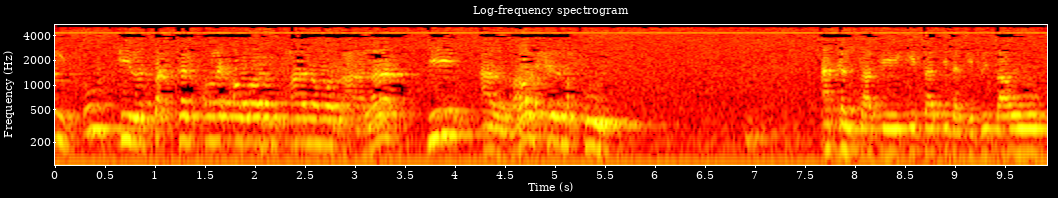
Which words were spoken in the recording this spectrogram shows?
itu diletakkan oleh Allah Subhanahu wa Ta'ala di Al-Lawhil Mahfuz. Akan tapi kita tidak diberitahu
